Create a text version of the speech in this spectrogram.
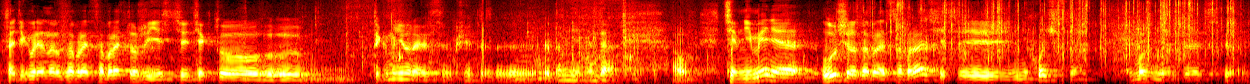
Кстати говоря, на разобрать, собрать тоже есть те, кто э, так ему не нравится вообще это, э, это мнение, да. Вот. Тем не менее, лучше разобрать, собрать, если не хочется, то можно разбирать с первым.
